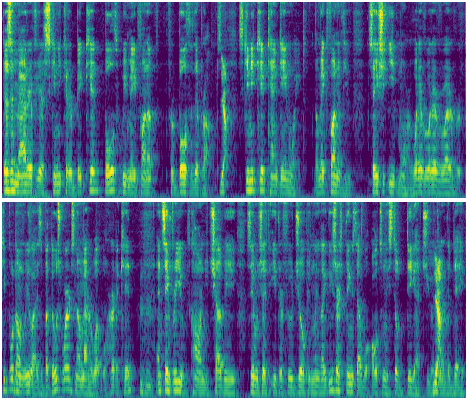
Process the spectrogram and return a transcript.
Doesn't matter if you're a skinny kid or big kid, both will be made fun of for both of their problems. Yeah. Skinny kid can't gain weight. They'll make fun of you. Say you should eat more. Whatever, whatever, whatever. People don't realize it, but those words, no matter what, will hurt a kid. Mm-hmm. And same for you, calling you chubby, saying would you like to eat their food jokingly. Like these are things that will ultimately still dig at you at Yeah. the end of the day.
